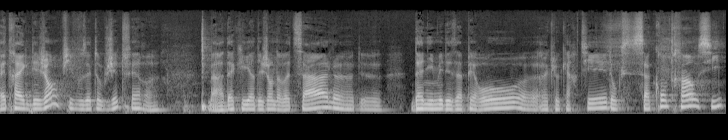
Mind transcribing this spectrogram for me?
être avec des gens, puis vous êtes obligé de faire, bah, d'accueillir des gens dans votre salle, d'animer des apéros avec le quartier. Donc ça contraint aussi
